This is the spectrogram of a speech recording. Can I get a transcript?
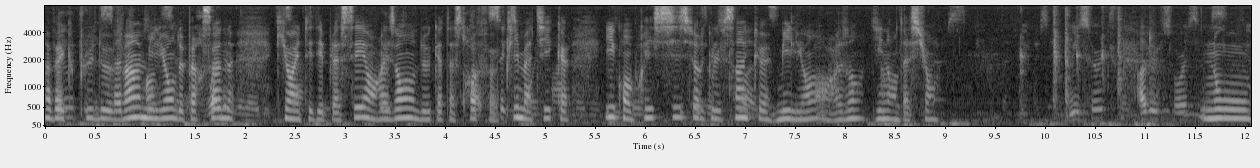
avec plus de 20 millions de personnes qui ont été déplacées en raison de catastrophes climatiques, y compris 6,5 millions en raison d'inondations. Nous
